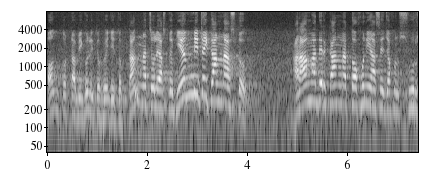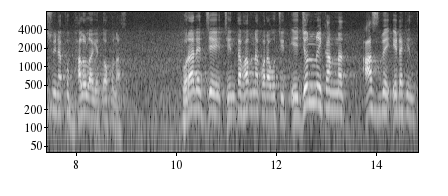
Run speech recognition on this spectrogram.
অন্তরটা বিগলিত হয়ে যেত, কান্না চলে আসতো, কি? এমনিতেই কান্না আসতো। আর আমাদের কান্না তখনই আসে যখন সুর শুই না খুব ভালো লাগে, তখন আসে। কোরআনের যে চিন্তা ভাবনা করা উচিত, এই জন্যই কান্না আসবে, এটা কিন্তু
